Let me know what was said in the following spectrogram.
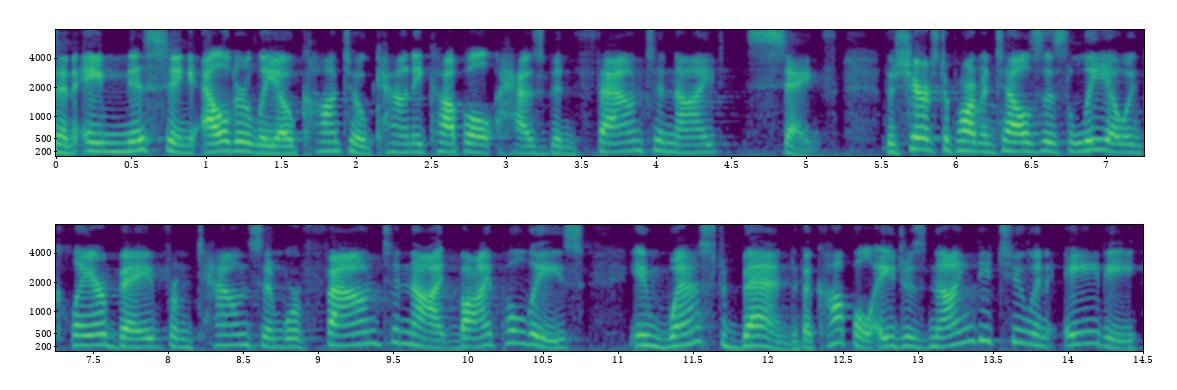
A missing elderly Oconto County couple has been found tonight safe. The sheriff's department tells us Leo and Claire Babe from Townsend were found tonight by police in West Bend. The couple, ages 92 and 80,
